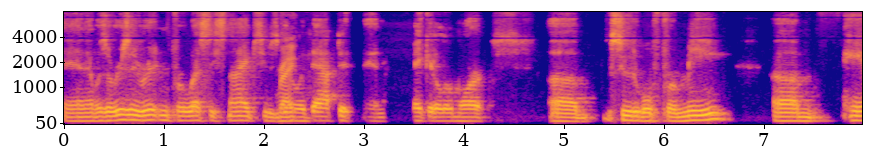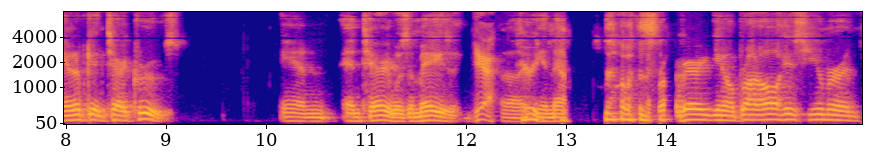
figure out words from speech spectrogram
and it was originally written for Wesley Snipes. He was going to adapt it and make it a little more uh, suitable for me. Um, he ended up getting Terry Crews, and and Terry was amazing Yeah. uh, Terry in that That was very you know brought all his humor and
